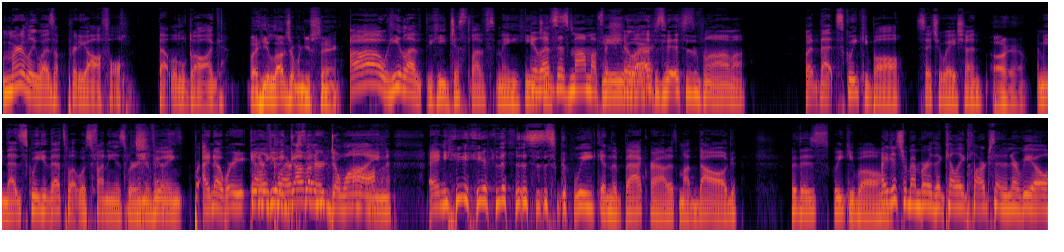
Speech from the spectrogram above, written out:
Merle was a pretty awful. That little dog. but he loves it when you sing. Oh, he loves. He just loves me. He loves just- his mama for he sure. loves his mama. But that squeaky ball situation. Oh yeah. I mean, that squeaky, that's what was funny is we're interviewing, I know, we're Kelly interviewing Clarkson. Governor oh. DeWine, and you hear this squeak in the background. It's my dog with his squeaky ball. I just remember the Kelly Clarkson interview.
